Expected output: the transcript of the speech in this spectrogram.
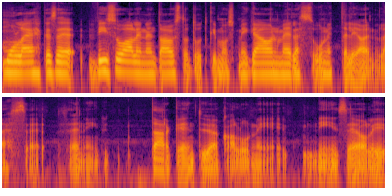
mulle ehkä se visuaalinen taustatutkimus, mikä on meille suunnittelijoille se, se niin tärkein työkalu, niin, niin se oli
